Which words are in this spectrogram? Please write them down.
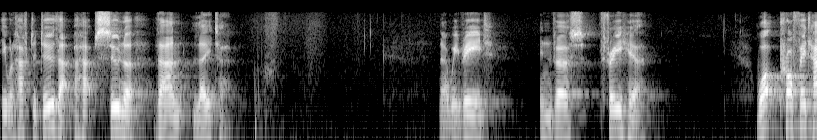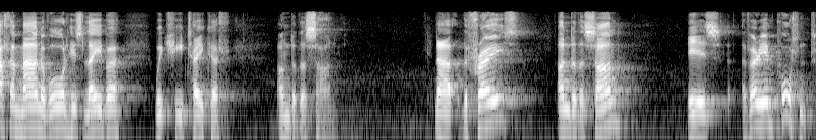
he will have to do that perhaps sooner than later. Now we read in verse 3 here what profit hath a man of all his labour which he taketh under the sun? Now, the phrase under the sun is a very important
